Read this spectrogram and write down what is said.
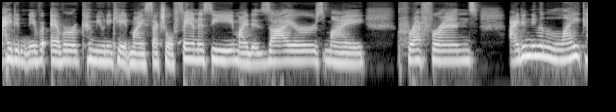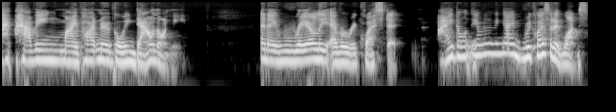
I didn't ever, ever communicate my sexual fantasy, my desires, my preference. I didn't even like having my partner going down on me. And I rarely ever request it. I don't even think I requested it once.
